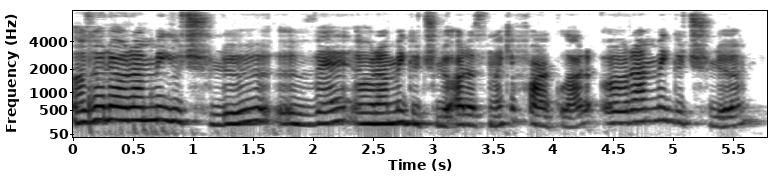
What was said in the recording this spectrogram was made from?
Özel öğrenme güçlüğü ve öğrenme güçlüğü arasındaki farklar. Öğrenme güçlüğü e,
